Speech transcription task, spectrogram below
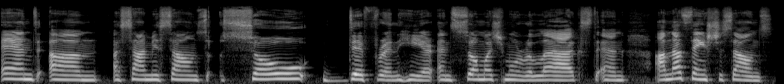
And um, Asami sounds so different here and so much more relaxed. And I'm not saying she sounds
